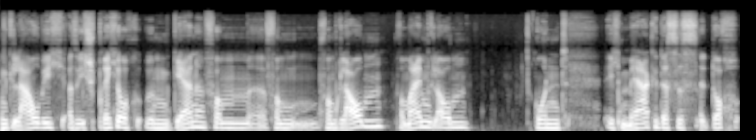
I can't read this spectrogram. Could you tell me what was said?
glaube ich, also ich spreche auch ähm, gerne vom, äh, vom, vom Glauben, von meinem Glauben. Und ich merke, dass es doch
